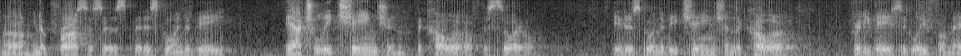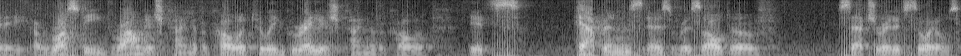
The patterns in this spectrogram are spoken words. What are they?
um, you know, processes that is going to be actually changing the color of the soil. It is going to be changing the color pretty basically from a, a rusty brownish kind of a color to a grayish kind of a color. It's happens as a result of saturated soils.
